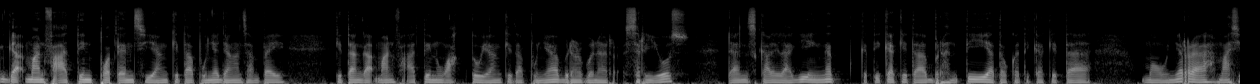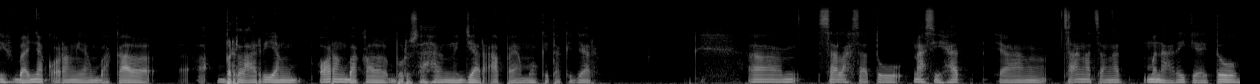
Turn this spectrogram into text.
nggak manfaatin potensi yang kita punya jangan sampai kita nggak manfaatin waktu yang kita punya benar-benar serius. Dan sekali lagi ingat ketika kita berhenti atau ketika kita mau nyerah masih banyak orang yang bakal uh, berlari yang orang bakal berusaha ngejar apa yang mau kita kejar um, salah satu nasihat yang sangat-sangat menarik yaitu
